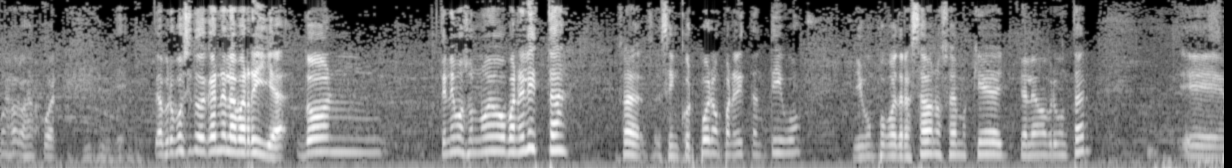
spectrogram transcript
A propósito de carne a la parrilla, Don, tenemos un nuevo panelista. O sea, se incorpora un panelista antiguo. Llegó un poco atrasado, no sabemos qué, ya le vamos a preguntar. Eh,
